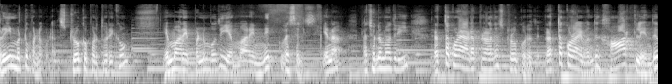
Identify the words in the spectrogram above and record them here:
பிரெயின் மட்டும் பண்ணக்கூடாது. ஸ்ட்ரோக்கை பொறுத்த வரைக்கும் எம்ஆர்ஐ பண்ணும்போது எம்ஆர்ஐ நெக் வெசல்ஸ் ஏன்னா நான் சொன்ன மாதிரி ரத்த குழாய் அடப்புனால தான் ஸ்ட்ரோக் வருது. ரத்த குழாய் வந்து ஹார்ட்லேருந்து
